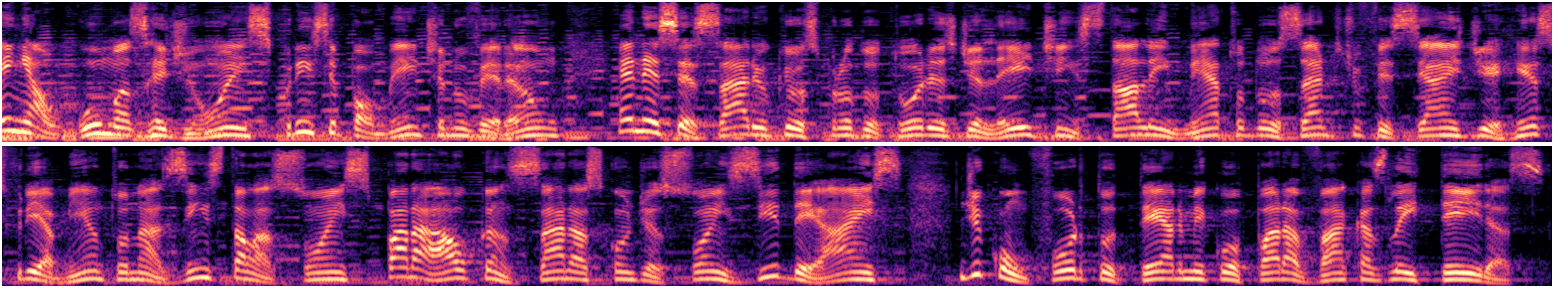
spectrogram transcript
Em algumas regiões, principalmente no verão, é necessário que os produtores de leite instalem métodos artificiais de resfriamento nas instalações para alcançar as condições ideais de conforto térmico para vacas leiteiras.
